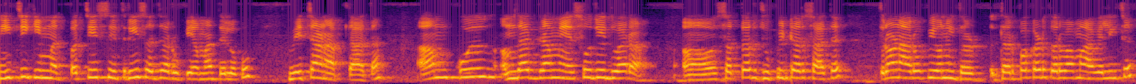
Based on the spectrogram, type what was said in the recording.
નીચી કિંમત, પચીસથી ત્રીસ હજાર રૂપિયામાં તે લોકો વેચાણ આપતા હતા. આમ કુલ અમદાવાદ ગ્રામ્ય એસઓજી દ્વારા સત્તર જુપિટર સાથે ત્રણ આરોપીઓની ધર- ધરપકડ કરવામાં આવેલી છે.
